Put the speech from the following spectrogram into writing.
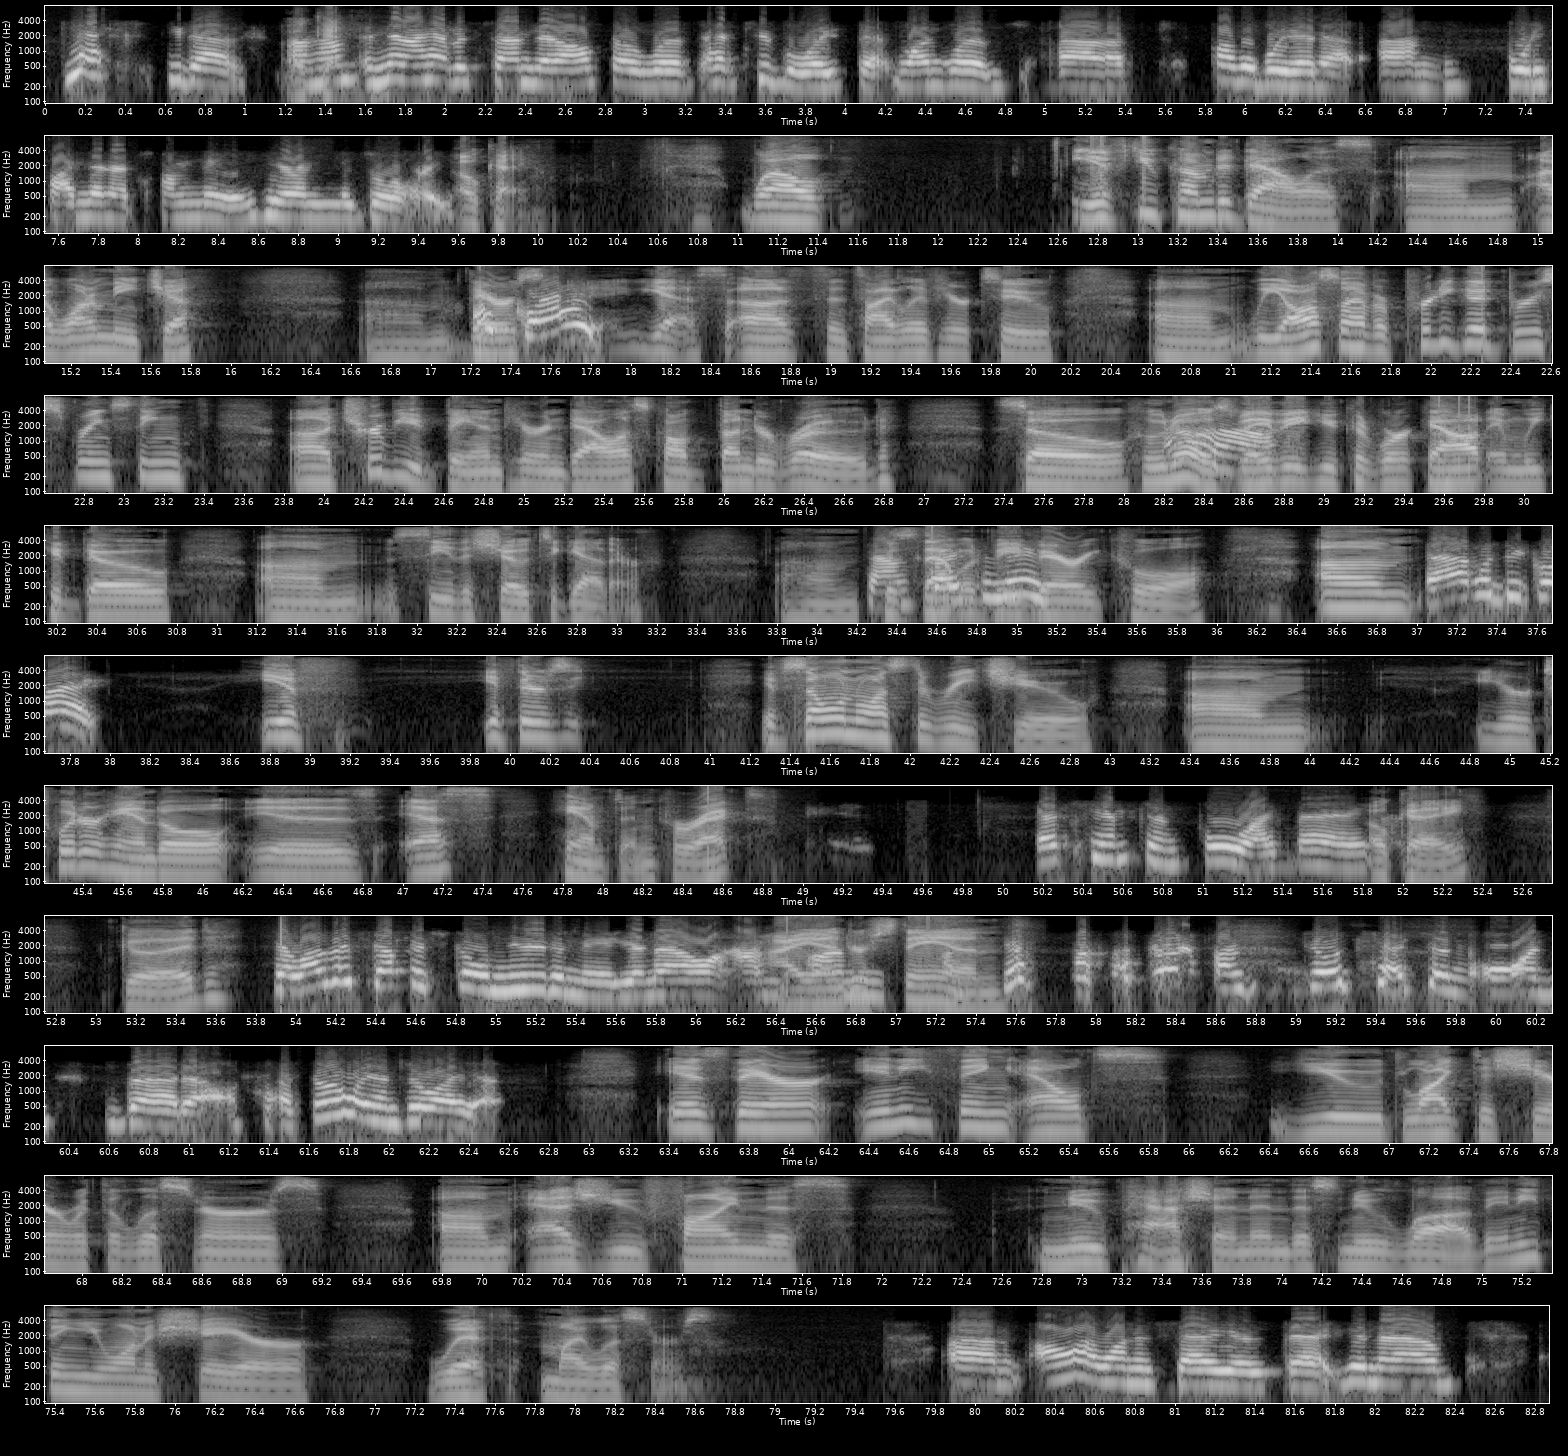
Yes, he does. Okay. Uh-huh. And then I have a son that also lives. I have two boys that one lives uh, probably in a, um, 45 minutes from me here in Missouri. Okay. Well, if you come to Dallas, um, I want to meet you. Um, there's Oh, great. yes, uh, since I live here too. Um, we also have a pretty good Bruce Springsteen uh, tribute band here in Dallas called Thunder Road. So who knows? Ah. Maybe you could work out and we could go um, see the show together. Because Sounds that would be me. very cool. Um, That would be great. if if there's if someone wants to reach you, um, your Twitter handle is s Hampton, correct? That's Hampton 4, I think. Okay, good. A lot of this stuff is still new to me, you know. I'm, I I'm- understand. I'm still catching on, but uh, I thoroughly enjoy it. Is there anything else you'd like to share with the listeners um, as you find this new passion and this new love? Anything you want to share with my listeners? um, all I want to say is that you know,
